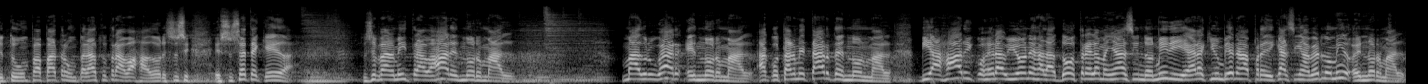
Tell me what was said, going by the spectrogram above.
Yo tuve un papá, un pedazo trabajador. Eso sí, eso se te queda. Entonces para mí trabajar es normal. Madrugar es normal. Acostarme tarde es normal. Viajar y coger aviones a las 2, 3 de la mañana sin dormir y llegar aquí un viernes a predicar sin haber dormido es normal.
